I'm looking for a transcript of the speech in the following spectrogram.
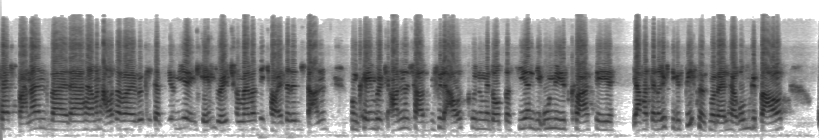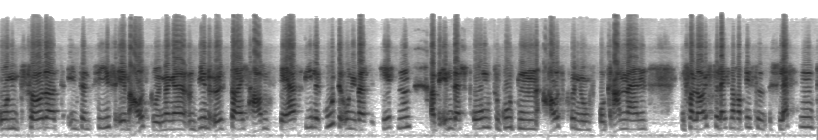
sehr spannend spannend, weil der Hermann Hauser war ja wirklich der Pionier in Cambridge. Und wenn man sich heute den Stand von Cambridge anschaut, wie viele Ausgründungen dort passieren, die Uni ist quasi, ja, hat ein richtiges Businessmodell herumgebaut und fördert intensiv eben Ausgründungen. Und wir in Österreich haben sehr viele gute Universitäten, aber eben der Sprung zu guten Ausgründungsprogrammen verläuft vielleicht noch ein bisschen schleppend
